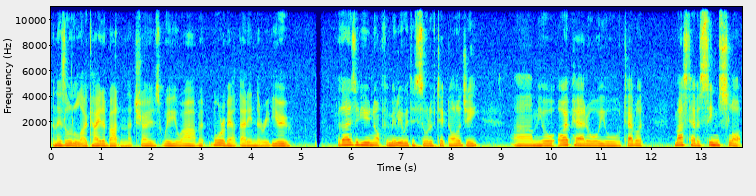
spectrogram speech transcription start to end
And there's a little locator button that shows where you are, but more about that in the review. For those of you not familiar with this sort of technology, um, your iPad or your tablet must have a SIM slot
